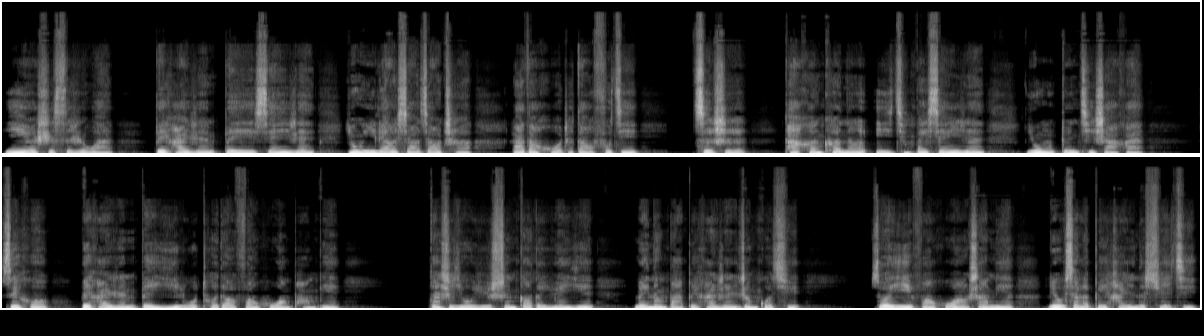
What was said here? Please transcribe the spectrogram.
一月十四日晚。被害人被嫌疑人用一辆小轿车拉到火车道附近，此时他很可能已经被嫌疑人用钝器杀害。随后，被害人被一路拖到防护网旁边。但是由于身高的原因，没能把被害人扔过去，所以防护网上面留下了被害人的血迹。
